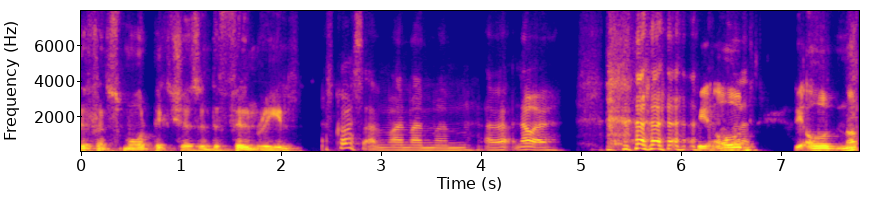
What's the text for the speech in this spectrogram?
different small pictures in the film reel. Of course, I'm, I'm, I'm, I'm no. I... the old, the old, not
